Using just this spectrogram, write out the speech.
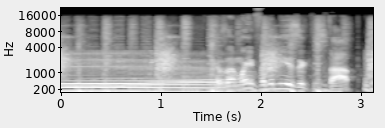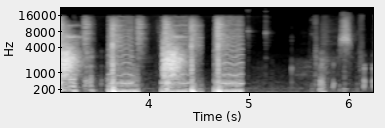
Because I'm waiting for the music to stop. Bear spray.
